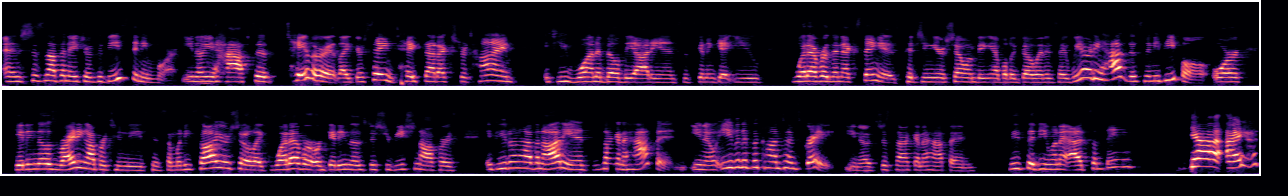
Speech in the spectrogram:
and it's just not the nature of the beast anymore you know you have to tailor it like you're saying take that extra time if you want to build the audience it's going to get you whatever the next thing is pitching your show and being able to go in and say we already have this many people or getting those writing opportunities because somebody saw your show like whatever or getting those distribution offers. If you don't have an audience it's not going to happen you know even if the content's great you know it's just not going to happen. Lisa do you want to add something? Yeah i had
